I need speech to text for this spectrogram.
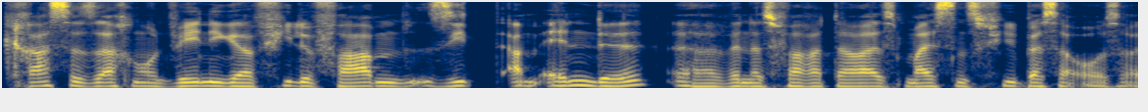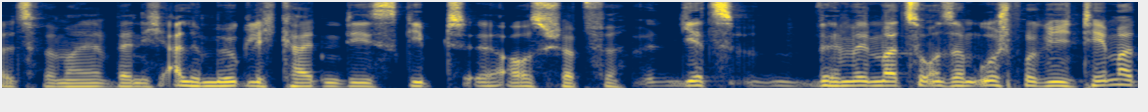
krasse Sachen und weniger viele Farben sieht am Ende, äh, wenn das Fahrrad da ist, meistens viel besser aus, als wenn man, wenn ich alle Möglichkeiten, die es gibt, äh, ausschöpfe. Jetzt, wenn wir mal zu unserem ursprünglichen Thema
